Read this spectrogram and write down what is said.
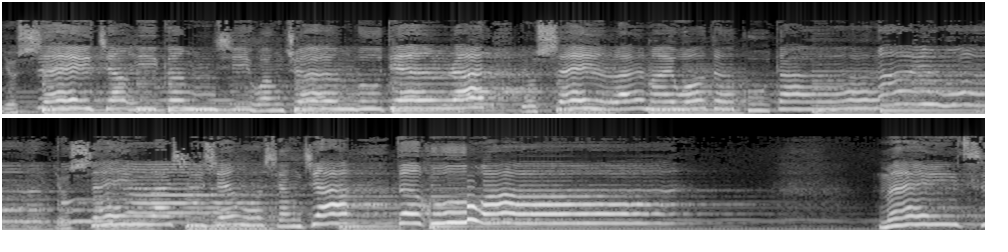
有谁将一根希望全部点燃？有谁来买我的孤单？有谁来实现我想家的呼唤？每次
